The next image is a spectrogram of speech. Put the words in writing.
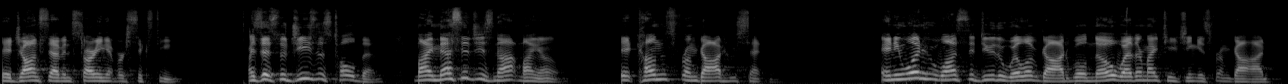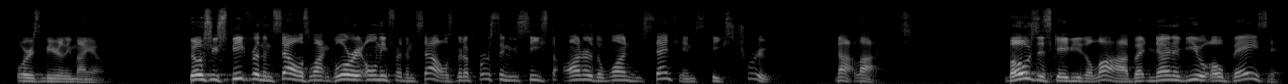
Okay, John 7, starting at verse 16. It says, So Jesus told them, My message is not my own. It comes from God who sent me. Anyone who wants to do the will of God will know whether my teaching is from God or is merely my own. Those who speak for themselves want glory only for themselves, but a person who seeks to honor the one who sent him speaks truth, not lies. Moses gave you the law, but none of you obeys it.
